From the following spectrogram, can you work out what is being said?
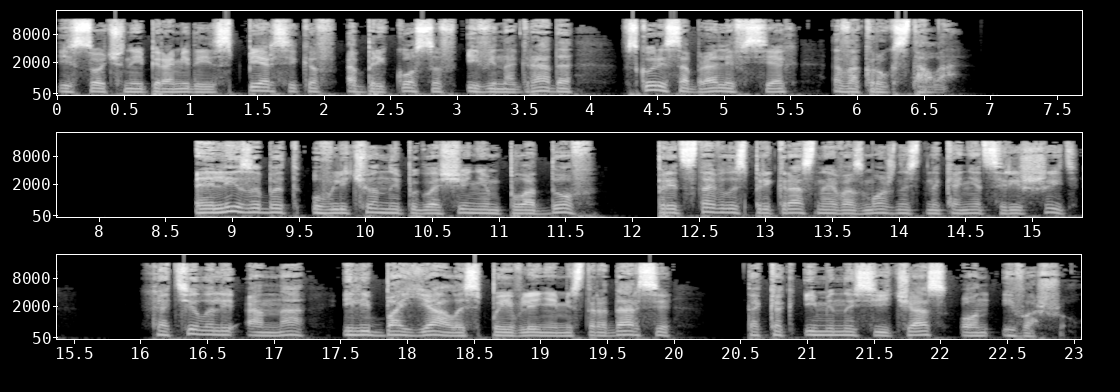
И сочные пирамиды из персиков, абрикосов и винограда – вскоре собрали всех вокруг стола. Элизабет, увлеченной поглощением плодов, представилась прекрасная возможность наконец решить, хотела ли она или боялась появления мистера Дарси, так как именно сейчас он и вошел.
